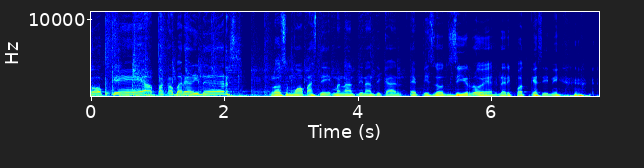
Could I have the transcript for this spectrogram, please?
Oke, apa kabar ya leaders? Lo semua pasti menanti-nantikan episode zero ya dari podcast ini.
